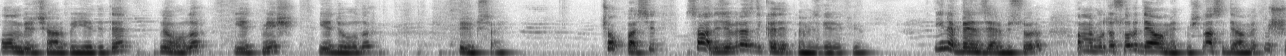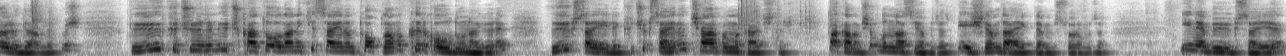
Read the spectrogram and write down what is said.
11 çarpı 7'den ne olur? 77 olur. Büyük sayı. Çok basit. Sadece biraz dikkat etmemiz gerekiyor. Yine benzer bir soru. Ama burada soru devam etmiş. Nasıl devam etmiş? Şöyle devam etmiş. Büyüğü küçüğünün 3 katı olan iki sayının toplamı 40 olduğuna göre büyük sayı ile küçük sayının çarpımı kaçtır? Bakalım şimdi bunu nasıl yapacağız? Bir işlem daha eklenmiş sorumuza. Yine büyük sayı,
